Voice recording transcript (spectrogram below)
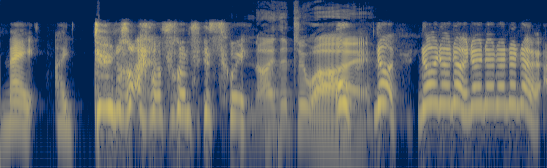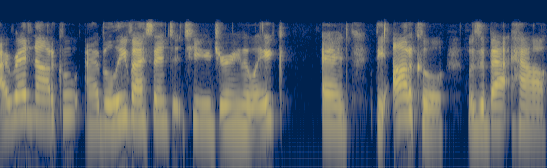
Mate, I do not have one this week. Neither do Oh, I. no, no, no, no, no, no, no, no, no. I read an article. I believe I sent it to you during the week. And the article was about how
